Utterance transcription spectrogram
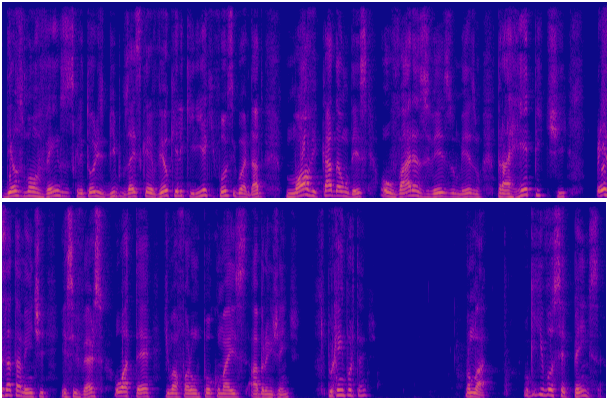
Deus movendo os escritores bíblicos a escrever o que ele queria que fosse guardado, move cada um desses, ou várias vezes o mesmo, para repetir exatamente esse verso, ou até de uma forma um pouco mais abrangente. Porque é importante. Vamos lá. O que, que você pensa?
